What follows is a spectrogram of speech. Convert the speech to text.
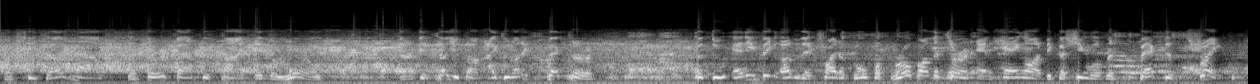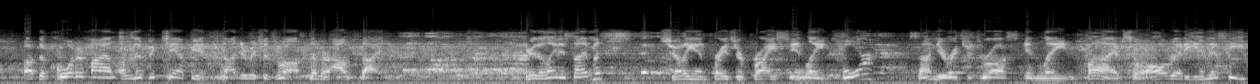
But she does have the third fastest time in the world. And I can tell you, Tom, I do not expect her to do anything other than try to go for broke on the turn and hang on because she will respect the strength of the quarter mile Olympic champion, Sanya Richards Ross, to her outside. Here are the lane assignments. Shelly Ann Fraser Pryce in lane four, Sanya Richards Ross in lane five. So already in this heat,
